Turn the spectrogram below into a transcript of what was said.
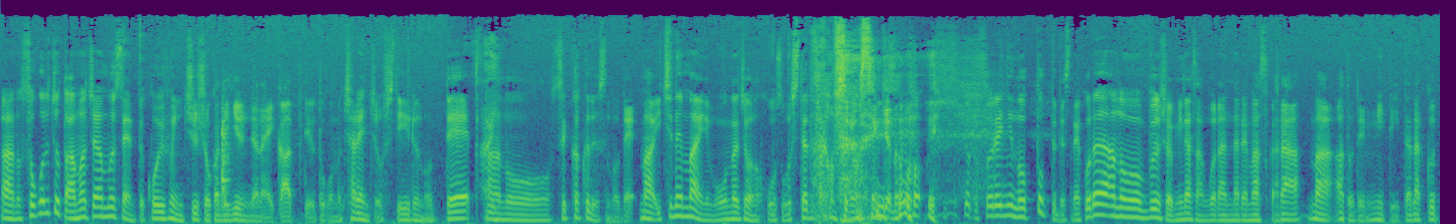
うん、あのそこでちょっとアマチュア無線ってこういうふうに抽象化できるんじゃないかっていうところのチャレンジをしているので、はい、あのせっかくですので、まあ、1年前にも同じような放送をしてたかもしれませんけども、ちょっとそれにのっとってですね、これはあの文章皆さんご覧になれますから、まあ後で見ていただく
